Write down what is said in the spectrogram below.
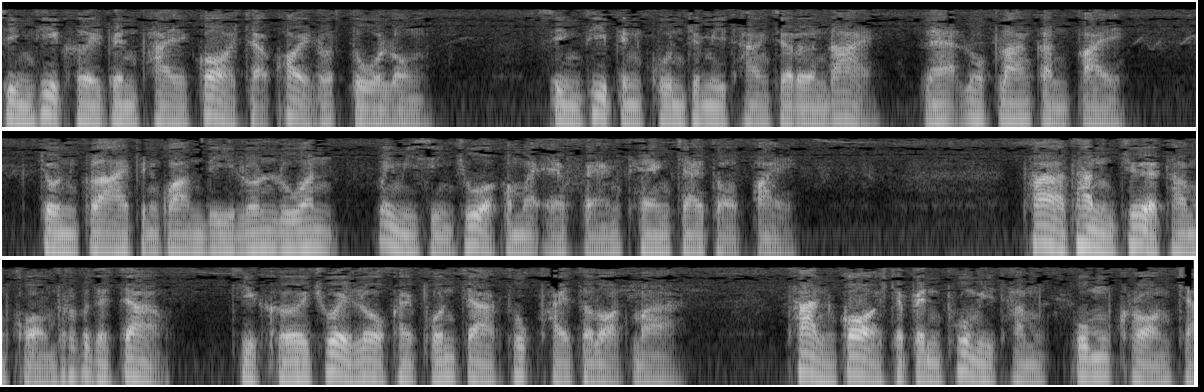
สิ่งที่เคยเป็นภัยก็จะค่อยลดตัวลง สิ่งที่เป็นคุณจะมีทางเจริญได้ และลบล้างกันไป จนกลายเป็นความดีล้วนๆไม่มีสิ่งชั่วเข้ามาแอบแฝงแทงใจต่อไป ถ้าท่านเชื่อธรรมของพระพุทธเจ้า ที่เคยช่วยโลกให้พ้นจากทุกภัยตลอดมา ท่านก็จะเป็นผู้มีธรรมคุ้มครองใจ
